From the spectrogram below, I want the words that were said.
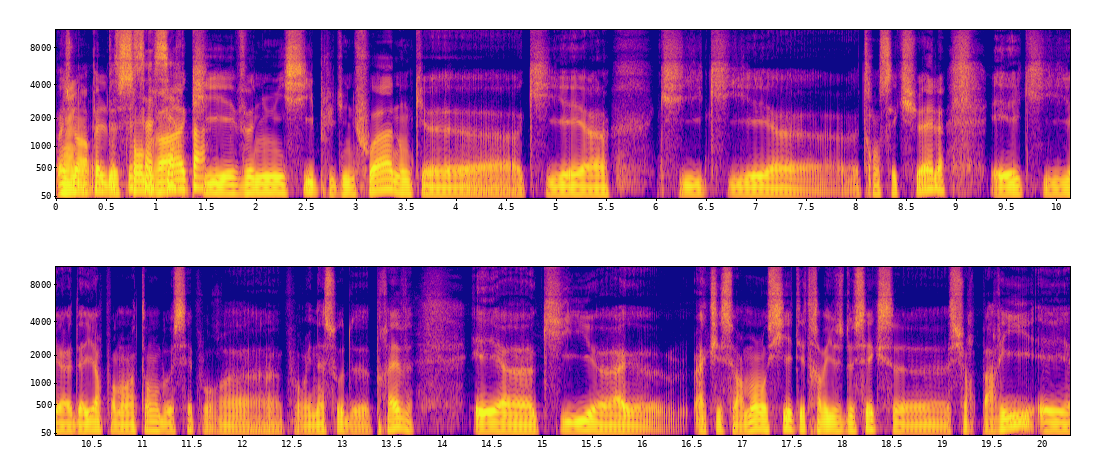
Je me rappelle de Sandra qui est venue ici plus d'une fois, donc euh, qui est euh, qui, est euh, transsexuelle et qui euh, d'ailleurs pendant un temps bossait pour euh, pour une asso de Prève et qui accessoirement aussi était travailleuse de sexe sur Paris et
